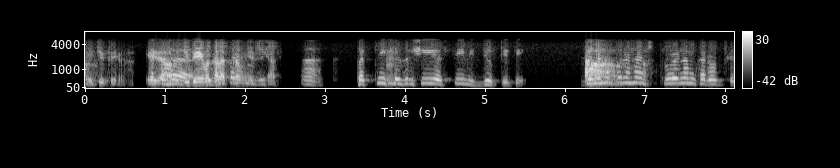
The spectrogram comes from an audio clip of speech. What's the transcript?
विद्युदेव। कलत्रं पत्नीसदृशी अस्ति विद्युत् इति। पुनः पुनः स्फुरणं करोति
